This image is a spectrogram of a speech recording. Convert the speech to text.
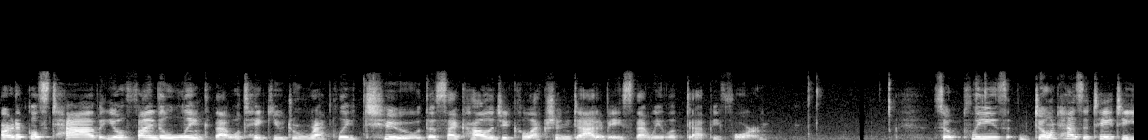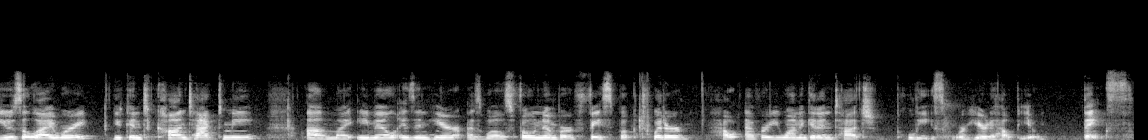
Articles tab, you'll find a link that will take you directly to the Psychology Collection database that we looked at before. So please don't hesitate to use a library. You can contact me um, my email is in here as well as phone number, Facebook, Twitter, however you want to get in touch, please, we're here to help you. Thanks.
